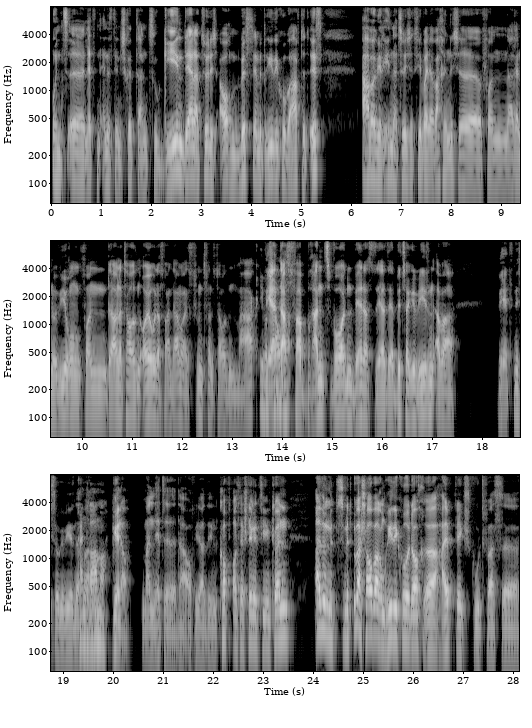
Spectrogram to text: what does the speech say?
und äh, letzten Endes den Schritt dann zu gehen, der natürlich auch ein bisschen mit Risiko behaftet ist. Aber wir reden natürlich jetzt hier bei der Wache nicht äh, von einer Renovierung von 300.000 Euro, das waren damals 25.000 Mark. Wäre das verbrannt worden, wäre das sehr, sehr bitter gewesen, aber wäre jetzt nicht so gewesen. Kein man, Drama. Genau, man hätte da auch wieder den Kopf aus der Schlinge ziehen können. Also mit, mit überschaubarem Risiko doch äh, halbwegs gut was äh,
